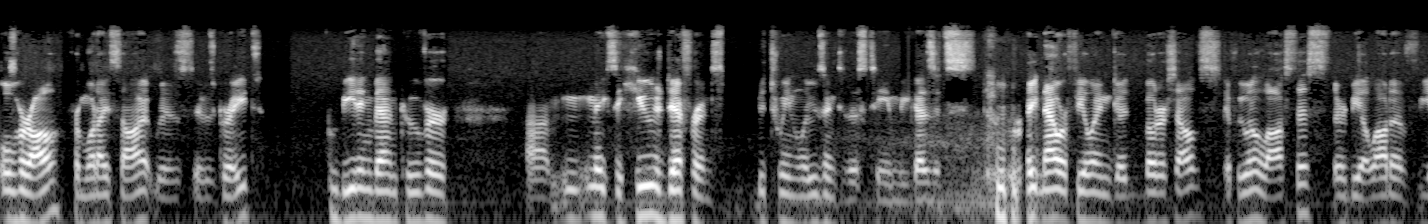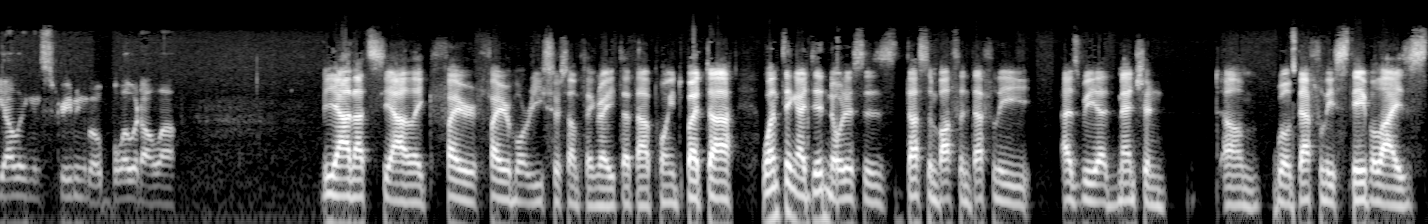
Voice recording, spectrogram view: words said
overall, from what I saw, it was it was great. Beating Vancouver um, makes a huge difference between losing to this team because it's right now we're feeling good about ourselves. If we would have lost this, there'd be a lot of yelling and screaming about blow it all up. Yeah, that's yeah, like fire fire Maurice or something, right? At that point, but uh, one thing I did notice is Dustin Byfuglien definitely, as we had mentioned, um, will definitely stabilize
